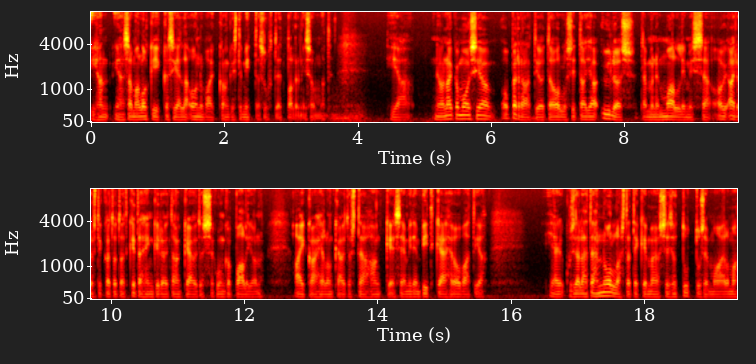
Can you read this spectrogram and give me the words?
ihan, ihan sama logiikka siellä on, vaikka onkin sitten mittasuhteet paljon isommat. Ja ne on aikamoisia operaatioita ollut sitä ajaa ylös tämmöinen malli, missä aidosti katsotaan, että ketä henkilöitä on käytössä, kuinka paljon aikaa heillä on käytössä tähän hankkeeseen, miten pitkään he ovat. Ja, ja kun siellä lähdetään nollasta tekemään, jos ei se ole tuttu se maailma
